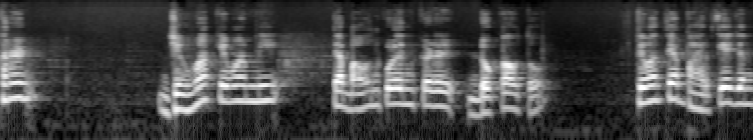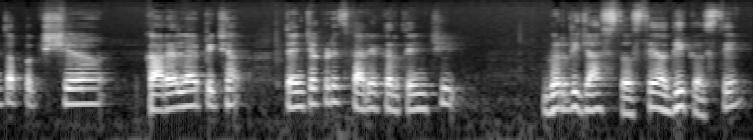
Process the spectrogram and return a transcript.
कारण जेव्हा केव्हा मी त्या बावनकुळेंकडे डोकावतो तेव्हा त्या भारतीय जनता पक्ष कार्यालयापेक्षा त्यांच्याकडेच कार्यकर्त्यांची गर्दी जास्त असते अधिक असते.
